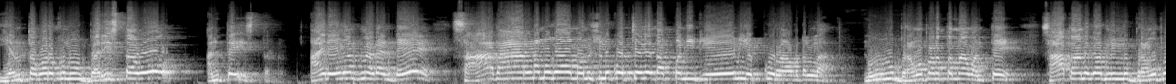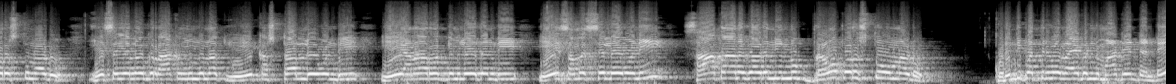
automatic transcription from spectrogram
ఎంతవరకు నువ్వు భరిస్తావో అంతే ఇస్తాడు. ఆయన ఏమంటున్నాడంటే సాధారణముగా మనుషులకు వచ్చేదే తప్ప నీకేమి ఎక్కువ రావటంలా. నువ్వు భ్రమపడుతున్నావు అంతే. సాతానుగాడు నిన్ను భ్రమపరుస్తున్నాడు. ఏసయ్యలోకి రాకముందు నాకు ఏ కష్టాలు లేవండి ఏ అనారోగ్యం లేదండి ఏ సమస్య లేవని సాతానుగాడు నిన్ను భ్రమపరుస్తూ ఉన్నాడు. కొరింది పత్రికలో రాయబడిన మాట ఏంటంటే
